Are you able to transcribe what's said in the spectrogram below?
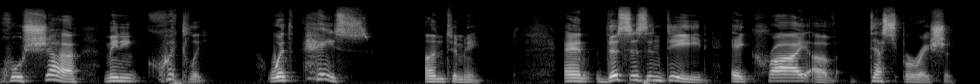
husha, meaning quickly, with haste unto me. And this is indeed a cry of desperation.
